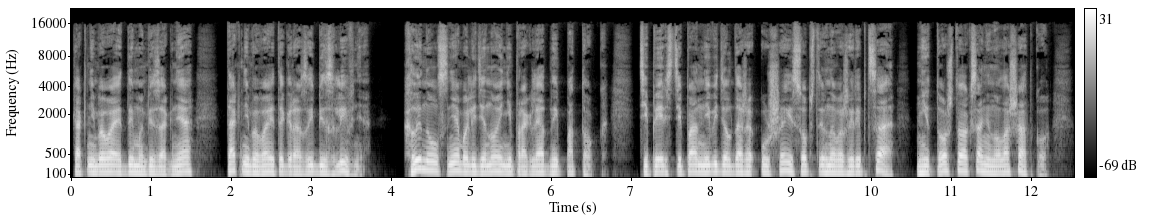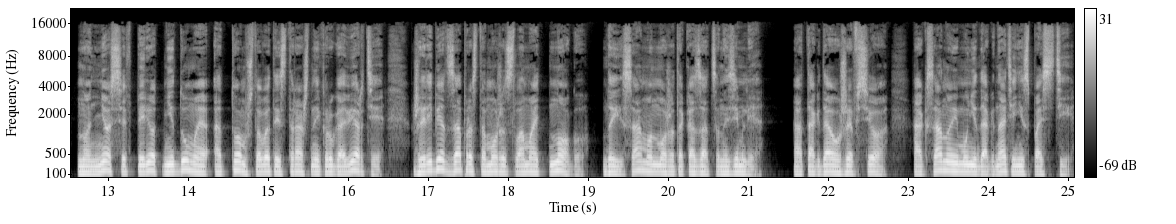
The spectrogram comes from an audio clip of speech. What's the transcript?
Как не бывает дыма без огня, так не бывает и грозы без ливня. Хлынул с неба ледяной непроглядный поток — Теперь Степан не видел даже ушей собственного жеребца, не то что Оксанину лошадку, но несся вперед, не думая о том, что в этой страшной круговерти жеребец запросто может сломать ногу, да и сам он может оказаться на земле. А тогда уже все, Оксану ему не догнать и не спасти.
